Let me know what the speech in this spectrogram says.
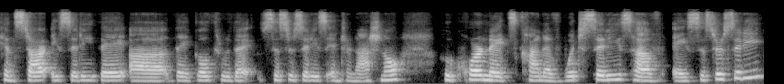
can start a city. They, uh, they go through the Sister Cities International, who coordinates kind of which cities have a sister city.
